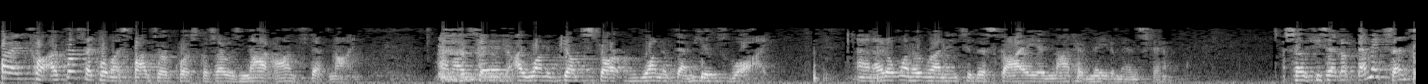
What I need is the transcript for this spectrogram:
But I at first I called my sponsor, of course, because I was not on step nine. And I said, I want to jumpstart one of them. Here's why. And I don't want to run into this guy and not have made amends to him. So she said, oh, that makes sense.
